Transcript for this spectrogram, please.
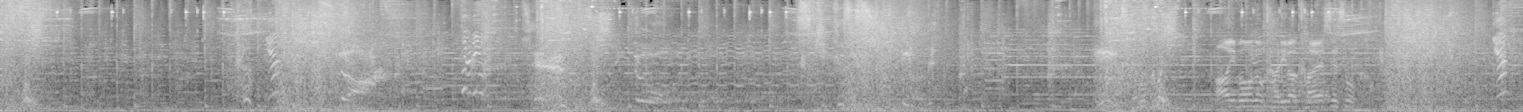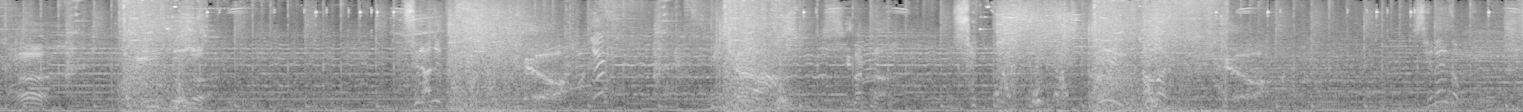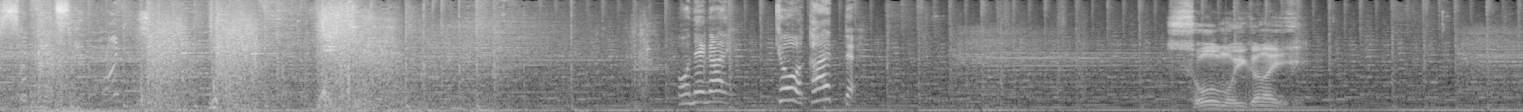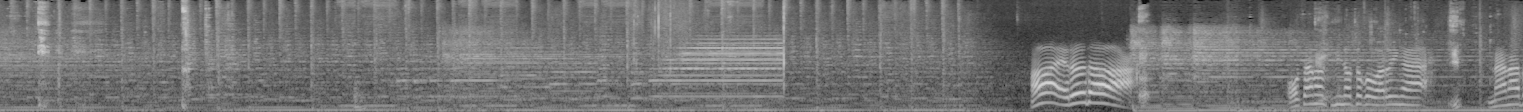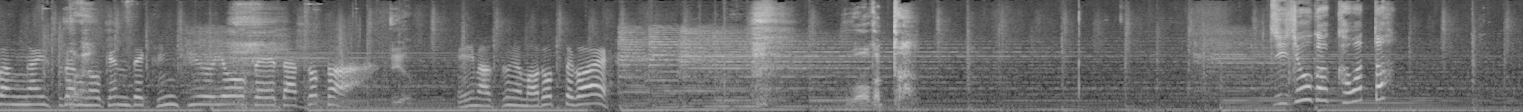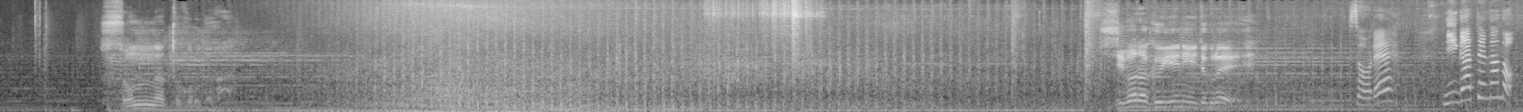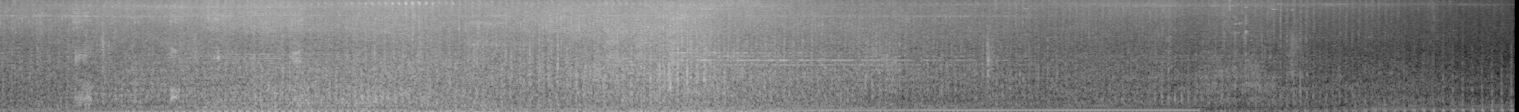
突き崩すでも来い相棒の借りは返せそうかああ順調だ貫くお願い。今日は帰って。そうもいかない。おいルード。お楽しみのとこ悪いがいい7番街スラムの件で緊急要請だぞと。や今すぐ戻ってこい。わかった。事情が変わった？そんなところだ。しばらく家にいてくれ。それ苦手なの。お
